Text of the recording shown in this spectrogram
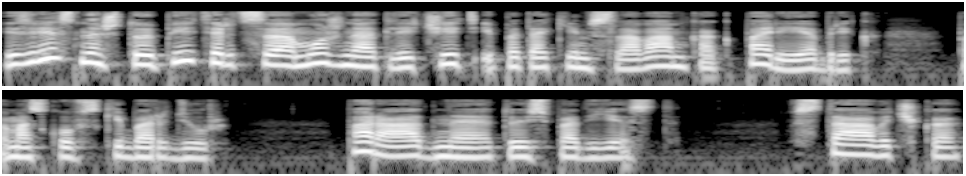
Известно, что питерца можно отличить и по таким словам, как поребрик, по-московски бордюр, парадная, то есть подъезд, вставочка,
